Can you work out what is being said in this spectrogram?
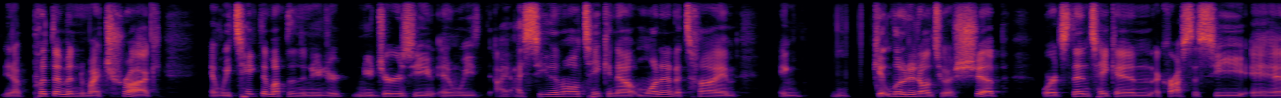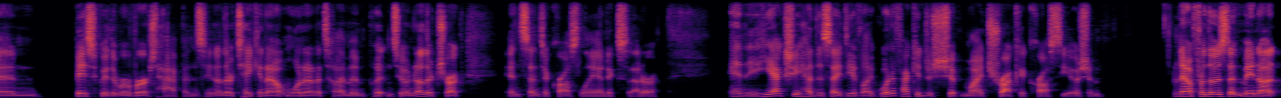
you know put them into my truck, and we take them up in the New, New Jersey, and we I, I see them all taken out one at a time and get loaded onto a ship where it's then taken across the sea and basically the reverse happens you know they're taken out one at a time and put into another truck and sent across land etc and he actually had this idea of like what if i could just ship my truck across the ocean? Now for those that may not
